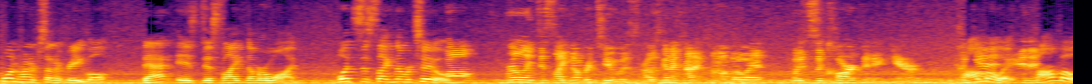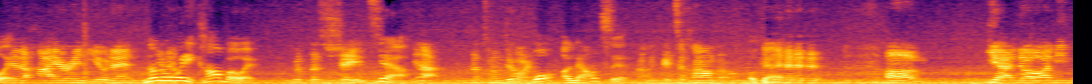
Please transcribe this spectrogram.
100% agree. Well, that is dislike number one. What's dislike number two? Well, really, dislike number two was, I was gonna kind of combo it, but it's the carpet in here. Combo Again, it, a- combo it. At a higher end unit. no, no, know, wait. Combo it. With the shades. Yeah. Yeah, that's what I'm doing. Well, announce it. It's a combo. Okay. um, yeah, no, I mean,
